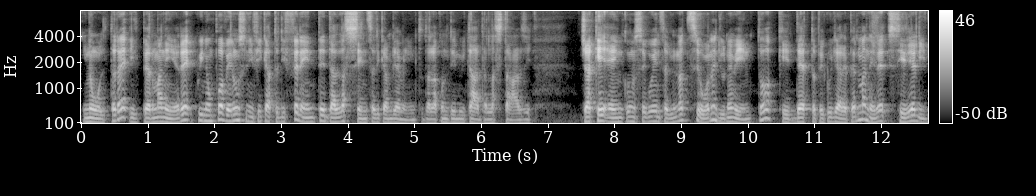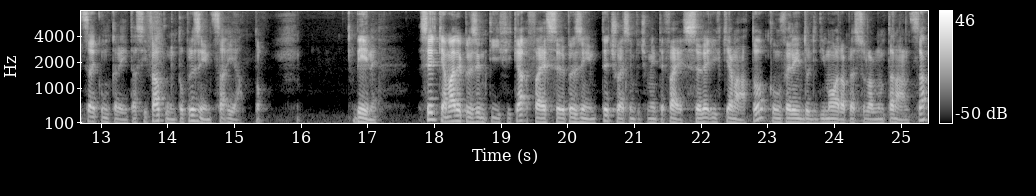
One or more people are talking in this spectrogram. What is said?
Inoltre, il permanere qui non può avere un significato differente dall'assenza di cambiamento, dalla continuità, dalla stasi, già che è in conseguenza di un'azione, di un evento, che detto peculiare permanere si realizza e concreta, si fa appunto presenza e atto. Bene, se il chiamare presentifica fa essere presente, cioè semplicemente fa essere il chiamato, conferendogli dimora presso la lontananza,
